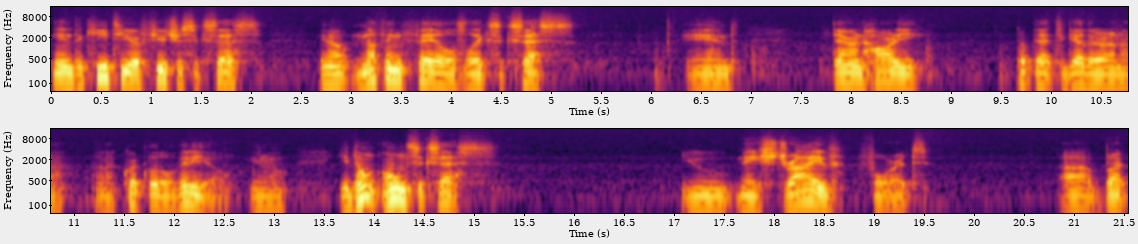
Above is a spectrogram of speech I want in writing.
And the key to your future success, you know, nothing fails like success. And Darren Hardy put that together on a on a quick little video. You know, you don't own success. You may strive for it, uh, but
